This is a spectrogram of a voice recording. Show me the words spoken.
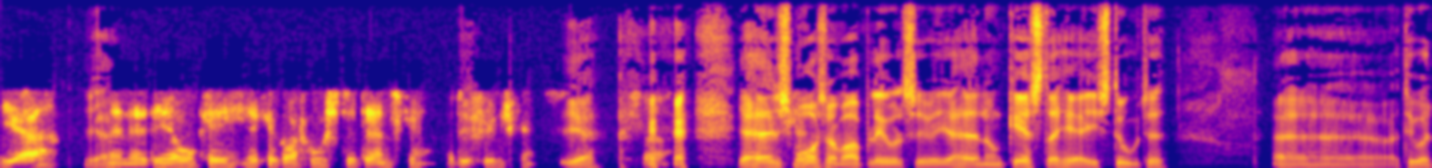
ja, ja, men uh, det er okay. Jeg kan godt huske det danske og det fynske. Ja. Så. jeg havde en smorsom ja. oplevelse. Jeg havde nogle gæster her i studiet, Eh uh, det var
